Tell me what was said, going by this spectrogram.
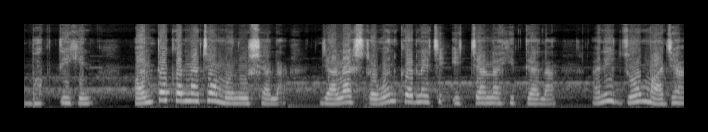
भक्तिहीन अंतकरणाच्या मनुष्याला ज्याला श्रवण करण्याची इच्छा नाही त्याला आणि जो माझ्या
